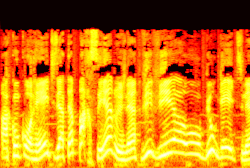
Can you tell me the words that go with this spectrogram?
a concorrentes e até parceiros, né? Vivia o Bill Gates, né?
